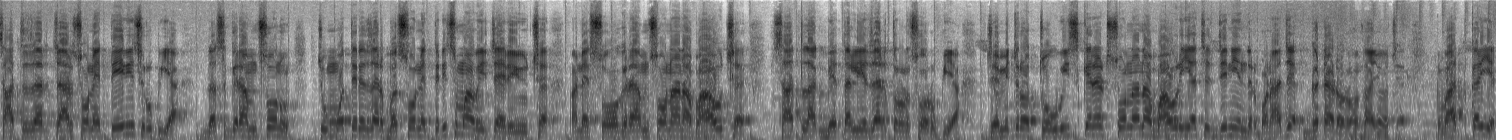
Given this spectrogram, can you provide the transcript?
સાત હજાર ચારસો ત્રેવીસ રૂપિયા. દસ ગ્રામ સોનું ચુમ્મોતેર હજાર બસો ને ત્રીસમાં વેચાઈ રહ્યું છે અને સો ગ્રામ સોનાના ભાવ છે સાત લાખ બેતાલીસ હજાર ત્રણસો રૂપિયા. જે મિત્રો ચોવીસ કેરેટ સોનાના ભાવ રહ્યા છે, જેની અંદર પણ આજે ઘટાડો નોંધાયો છે. વાત કરીએ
